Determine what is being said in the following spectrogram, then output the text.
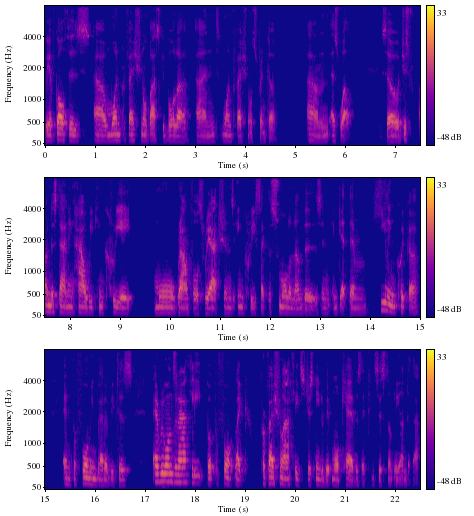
we have golfers, uh, one professional basketballer, and one professional sprinter um, as well. So just understanding how we can create more ground force reactions, increase like the smaller numbers and, and get them healing quicker and performing better because everyone's an athlete, but perform like professional athletes just need a bit more care because they're consistently under that.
